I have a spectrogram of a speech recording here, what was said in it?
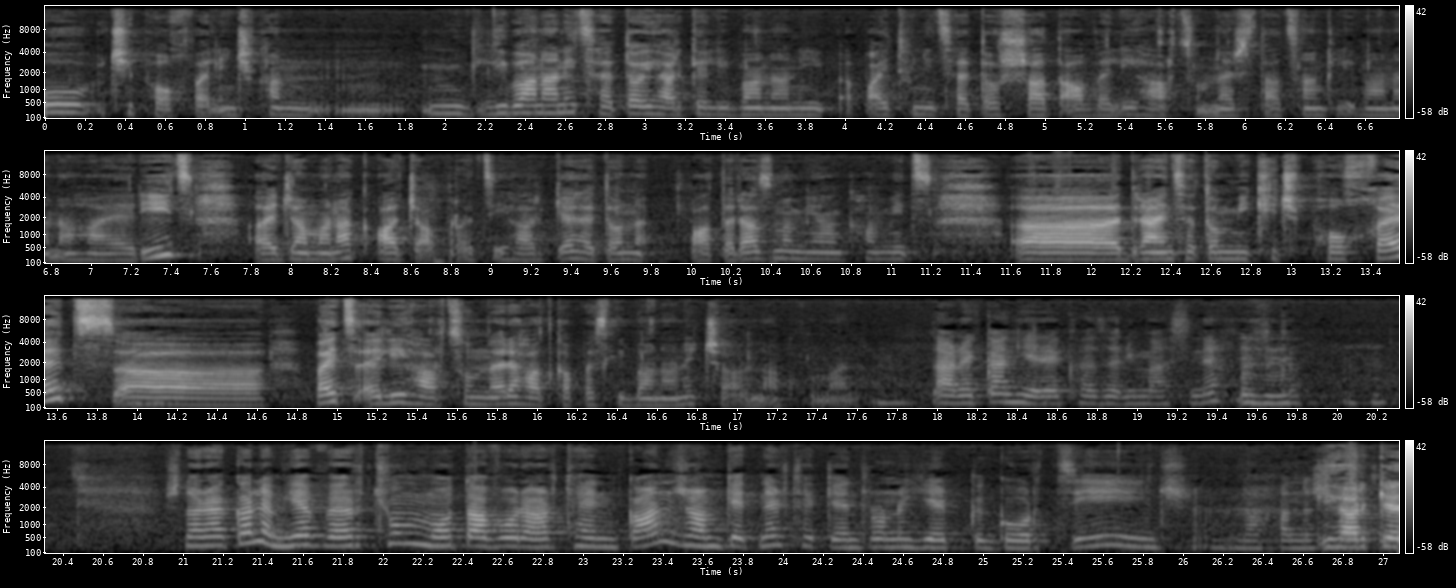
ու չի փոխվել ինչքան Լիբանանից հետո իհարկե Լիբանանի պայթունից հետո շատ ավելի հարցումներ ստացանք Լիբանանահայերից այդ ժամանակ աճ ապրեց իհարկե հետո պատերազմը միանգամից դրանից հետո մի քիչ փոխեց բայց ելի հարցումները հատկապես Լիբանանից շարունակվում են տարեկան 3000-ի մասին է խոսքը Շնորհակալ եմ եւ վերջում մոտավոր արդեն կան ժամկետներ թե կենտրոնը երբ կգործի, ինչ նախանշված։ Իհարկե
